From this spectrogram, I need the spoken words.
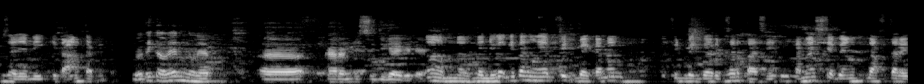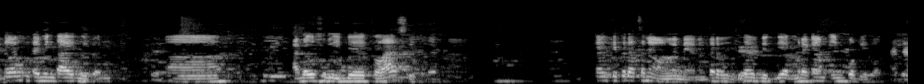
bisa jadi kita angkat gitu. berarti kalian ngeliat eh, current issue juga gitu ya? Ah benar. Dan juga kita ngelihat feedback karena feedback dari peserta sih. Karena setiap yang daftar itu kan kita mintain gitu. Ah, ada usul ide kelas gitu kan kan kita daftarnya online ya nanti ntar dia mereka input gitu ada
